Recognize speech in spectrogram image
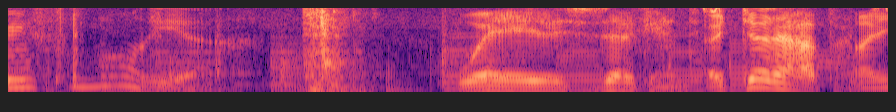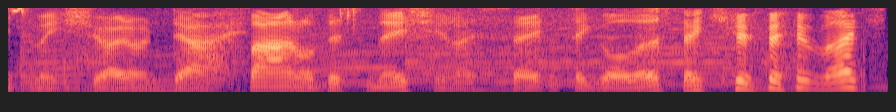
very familiar. Wait a second. It did happen. I need to make sure I don't die. Final destination, I say. I'll take all this. Thank you very much.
